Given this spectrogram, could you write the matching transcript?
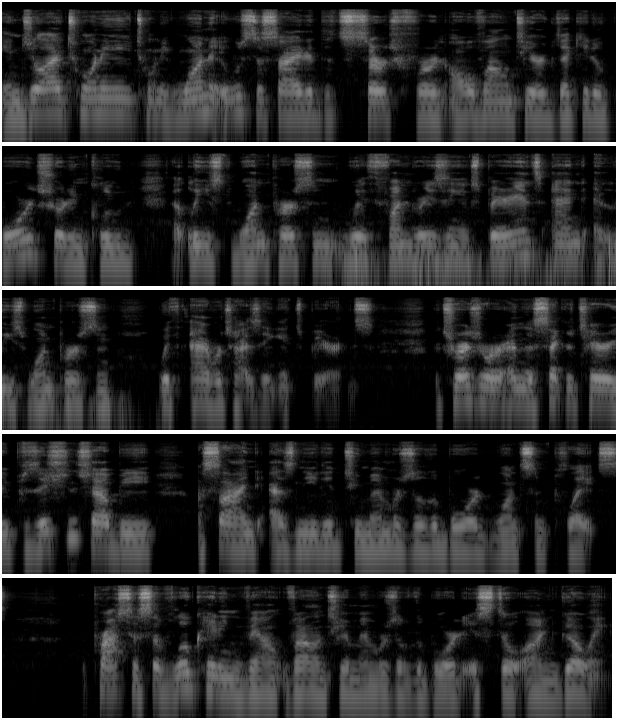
In July 2021, it was decided that search for an all volunteer executive board should include at least one person with fundraising experience and at least one person with advertising experience. The treasurer and the secretary position shall be assigned as needed to members of the board once in place. The process of locating volunteer members of the board is still ongoing.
